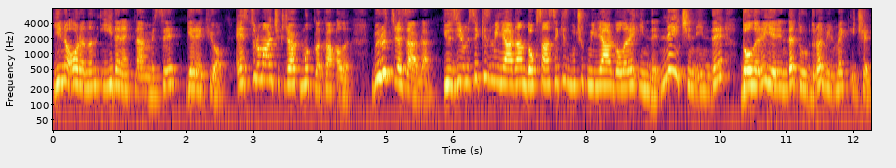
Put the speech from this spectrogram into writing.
yine oranın iyi denetlenmesi gerekiyor. Enstrüman çıkacak mutlaka alın. Brüt rezervler 128 milyardan 98,5 milyar dolara indi. Ne için indi? Doları yerinde durdurabilmek için.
